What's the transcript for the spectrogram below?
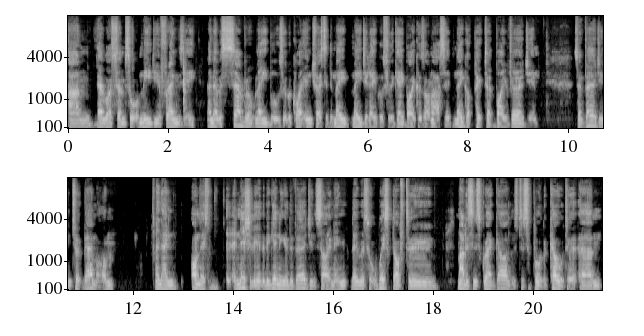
and there was some sort of media frenzy, and there were several labels that were quite interested, the ma- major labels for the Gaye Bykers on Acid, and they got picked up by Virgin. So Virgin took them on, and then on this initially at the beginning of the Virgin signing, they were sort of whisked off to Madison Square Gardens to support the cult. Um,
